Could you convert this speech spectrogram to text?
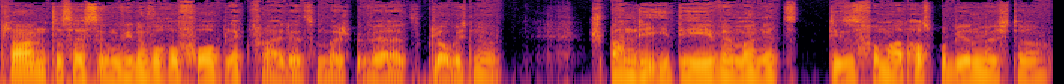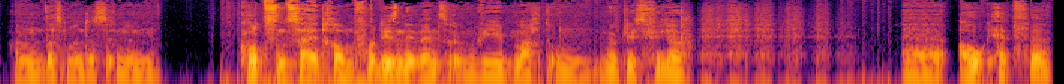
plant. Das heißt, irgendwie eine Woche vor Black Friday zum Beispiel wäre jetzt, glaube ich, eine spannende Idee, wenn man jetzt dieses Format ausprobieren möchte, ähm, dass man das in einem kurzen Zeitraum vor diesen Events irgendwie macht, um möglichst viele äh, Augäpfel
